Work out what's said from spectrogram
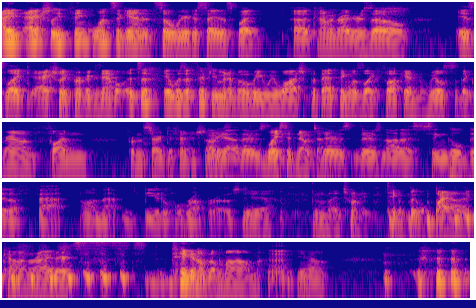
I actually think once again it's so weird to say this, but uh, Kamen Rider ZO is like actually a perfect example. It's a it was a fifty minute movie we watched, but that thing was like fucking wheels to the ground fun from start to finish. Oh There's- yeah, there's wasted no time. There's there's not a single bit of fat on that beautiful rump roast. Yeah. Mm, I just want to take a big old bite out of that Kamen Rider. take it home to mom, you know. I thought you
